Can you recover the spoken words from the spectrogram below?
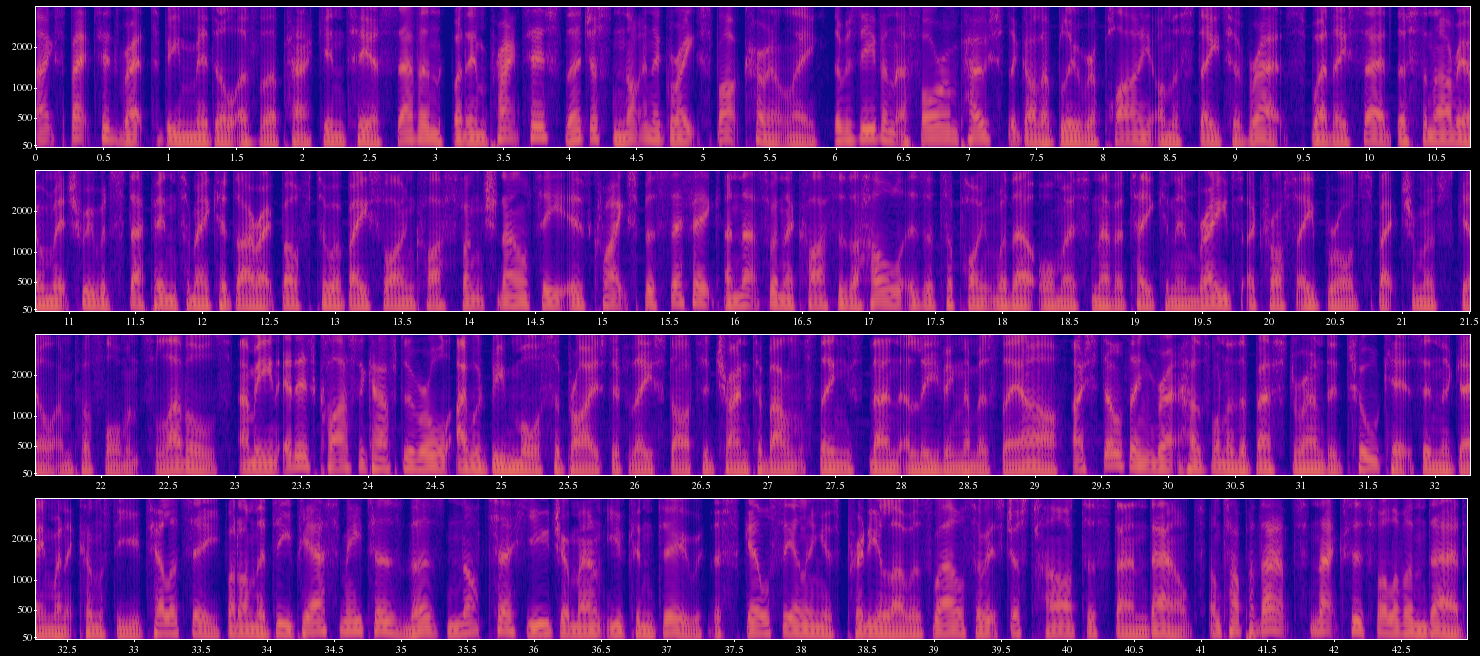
I expected Ret to be middle of the pack in tier 7, but in practice they're just not in a great spot currently. There was even a forum post that got a blue reply on the state of Rets, where they said the scenario in which we would step in to make a direct buff to a baseline class functionality is quite specific, and that's when a class as a whole is at a point where they're almost never taken in raids across a broad spectrum of skill and performance levels. I mean, it is classic after all, I would be more surprised if they started trying to balance things than leaving them as they are. I still think Ret has one of the best rounded toolkits in the game when it comes to utility, but on the DPS meters, there's not a huge amount you can do. The skill ceiling is pretty low as well, so it's just hard to stand out. On top of that, Naxx is full of undead.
